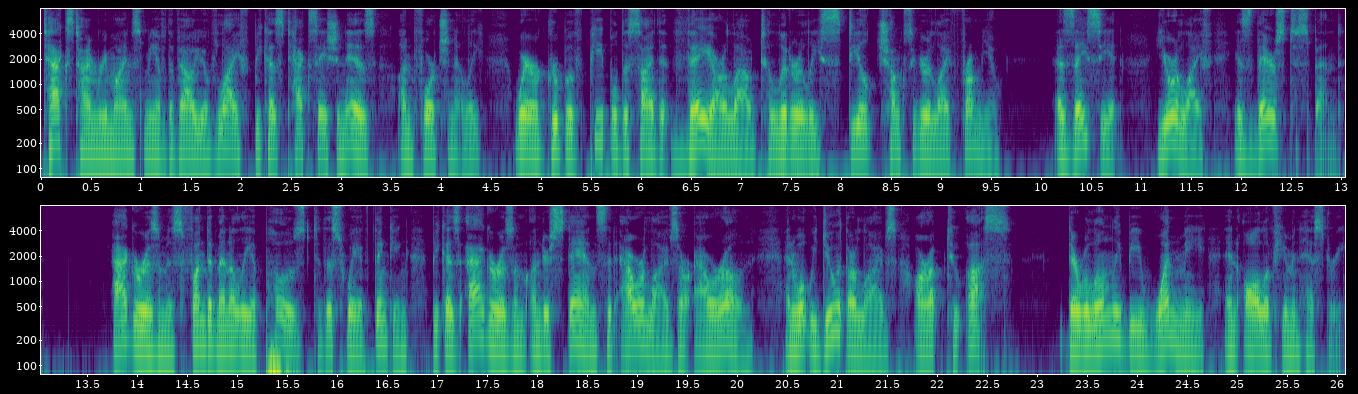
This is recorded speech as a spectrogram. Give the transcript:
Tax time reminds me of the value of life because taxation is, unfortunately, where a group of people decide that they are allowed to literally steal chunks of your life from you. As they see it, your life is theirs to spend. Agorism is fundamentally opposed to this way of thinking because agorism understands that our lives are our own, and what we do with our lives are up to us. There will only be one me in all of human history.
